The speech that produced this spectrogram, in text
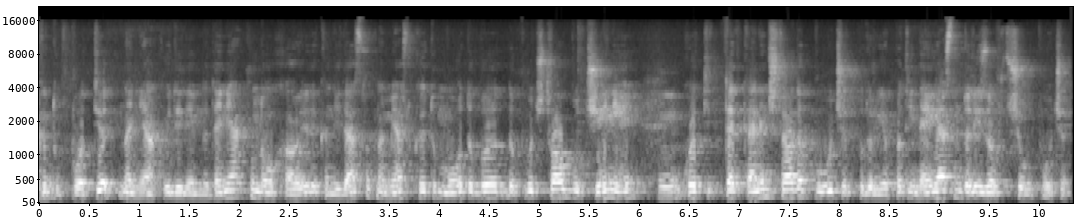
като платят на някой да им даде някакво ноу-хау или да кандидатстват на място, където могат да, бъдат, да получат това обучение, което те така не че трябва да получат по другия път и не е ясно дали изобщо ще го получат.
